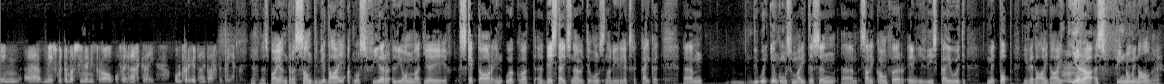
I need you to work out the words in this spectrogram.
en uh mens moet nou maar sien in die verhaal of hy reg kry om vir het hy berg te breek. Ja, dis baie interessant. Jy weet daai atmosfeer Leon wat jy skep daar en ook wat uh, destyds nou toe ons na die reeks gekyk het. Ehm um, die ooreenkoms vir my tussen ehm um, Sally Comfer en Elise Kaywood met Pop, jy weet daai daai mm. era is fenomenaal, né? Ab,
